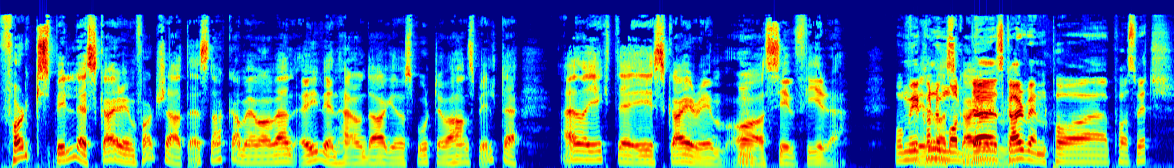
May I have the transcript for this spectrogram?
Folk spiller Skyrim fortsatt. Jeg snakka med vår venn Øyvind her om dagen og spurte hva han spilte. Nei, nå gikk det i Skyrim og mm. Civ 4. Hvor mye kan du modde Skyrim, Skyrim på, på, Switch?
